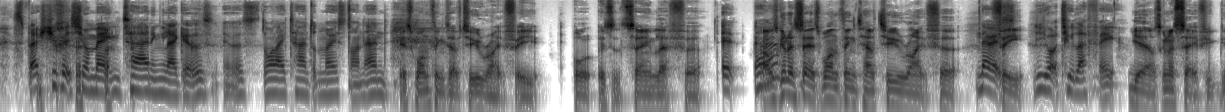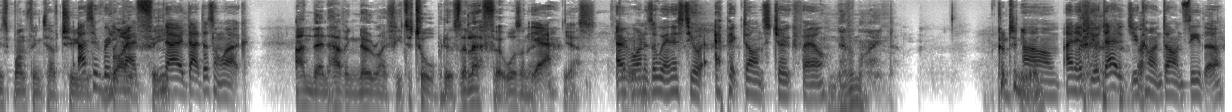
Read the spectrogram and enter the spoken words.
especially if it's your main turning leg. It was it was the one I turned on most on, and It's one thing to have two right feet, or is it saying left foot? it. I was uh-huh. going to say it's one thing to have two right foot no, it's, feet. you got two left feet. Yeah, I was going to say if you, it's one thing to have two That's a really right bad. feet No, that doesn't work. and then having no right feet at all, but it was the left foot, wasn't it? Yeah. Yes. Everyone is a witness to your epic dance joke fail. Never mind. Continue. Um, and if you're dead, you can't dance either.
